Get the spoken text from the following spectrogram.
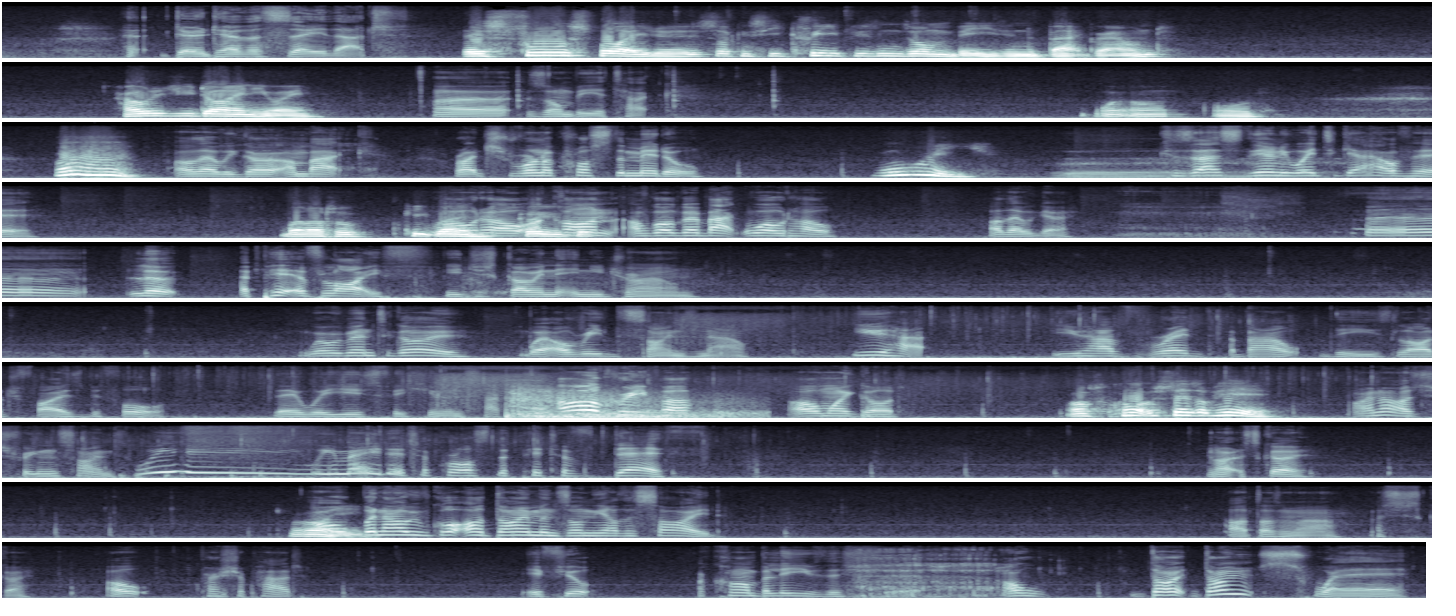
Don't ever say that. There's four spiders. I can see creepers and zombies in the background. How did you die anyway? Uh, zombie attack. What? Oh god. Ah! Oh, there we go. I'm back. Right, just run across the middle. Why? Because that's the only way to get out of here. Well, Arthur, keep World running. hole. Go, I can't. I've got to go back. World hole. Oh, there we go. Uh, look, a pit of life. You just go in it and you drown. Where are we meant to go? Well, I'll read the signs now. You have, you have read about these large fires before. They were used for human sacrifice. Oh, creeper! Oh my god. Oh, Arthur, come upstairs up here. I know. I was just reading the signs. Whee! We made it across the pit of death. Right, let's go. Oh, right. Oh, but now we've got our diamonds on the other side. Oh, it doesn't matter. Let's just go. Oh, pressure pad. If you're... I can't believe this shit. Oh, don't, don't swear.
